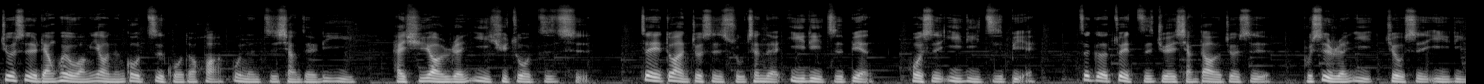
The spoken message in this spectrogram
就是梁惠王要能够治国的话，不能只想着利益，还需要仁义去做支持。这一段就是俗称的义利之辩，或是义利之别。这个最直觉想到的就是不是仁义就是义利，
